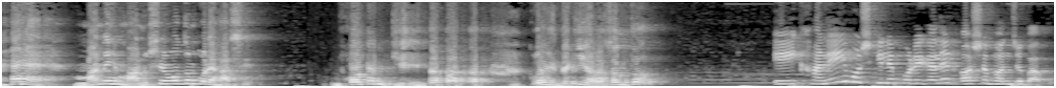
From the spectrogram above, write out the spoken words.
হ্যাঁ মানে মানুষের মতন করে হাসে। বলেন কি? কই দেখি হাসান তো। এইখানেই মুশকিলে পড়ে গেলেন অসমঞ্জ বাবু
